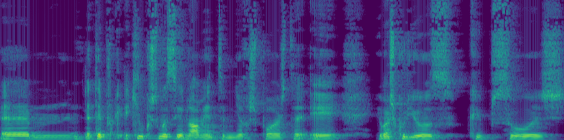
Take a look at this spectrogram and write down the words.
Ahm, até porque aquilo costuma ser normalmente a minha resposta é eu acho curioso que pessoas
